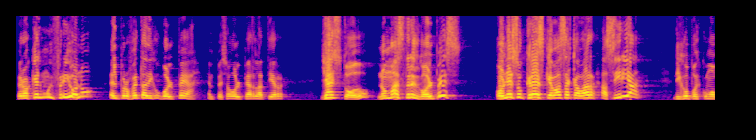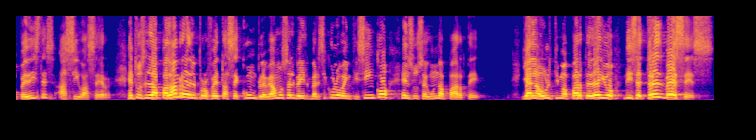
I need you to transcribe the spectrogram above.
Pero aquel muy frío, ¿no? El profeta dijo golpea, empezó a golpear la tierra. Ya es todo, no más tres golpes. ¿Con eso crees que vas a acabar a Siria? Dijo, pues como pediste, así va a ser. Entonces la palabra del profeta se cumple. Veamos el versículo 25 en su segunda parte. Ya en la última parte de ello dice, tres veces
